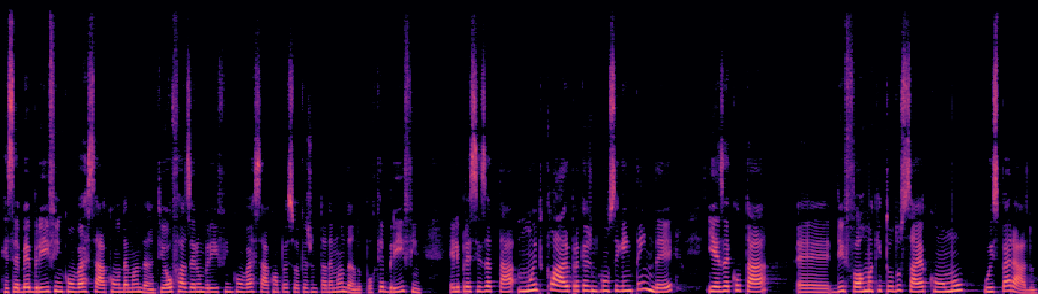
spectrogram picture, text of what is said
Receber briefing, conversar com o demandante, ou fazer um briefing, conversar com a pessoa que a gente está demandando. Porque briefing, ele precisa estar tá muito claro para que a gente consiga entender e executar é, de forma que tudo saia como o esperado.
